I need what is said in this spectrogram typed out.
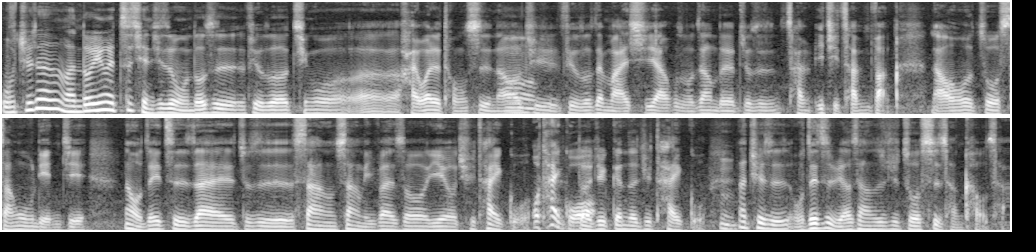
我觉得蛮多，因为之前其实我们都是，譬如说请我呃海外的同事，然后去，譬如说在马来西亚或什么这样的，就是参一起参访，然后做商务连接。那我这一次在就是上上礼拜的时候也有去泰国哦，泰国对，就跟着去泰国。嗯，那确实我这次比较像是去做市场考察。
